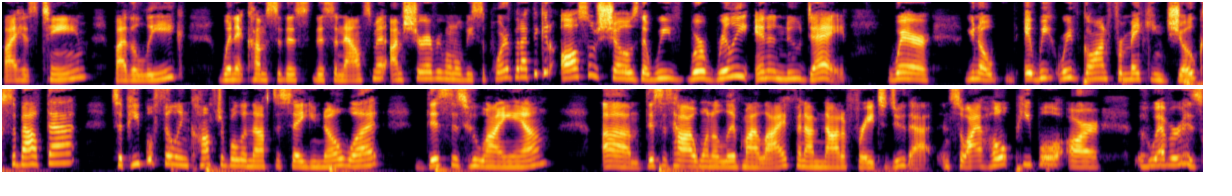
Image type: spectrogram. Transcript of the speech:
by his team, by the league when it comes to this this announcement. I'm sure everyone will be supportive, but I think it also shows that we've we're really in a new day where you know it, we we've gone from making jokes about that to people feeling comfortable enough to say, you know what, this is who I am. Um, this is how I want to live my life, and I'm not afraid to do that. And so I hope people are whoever is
